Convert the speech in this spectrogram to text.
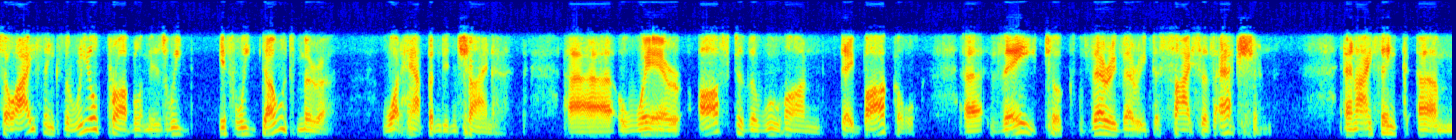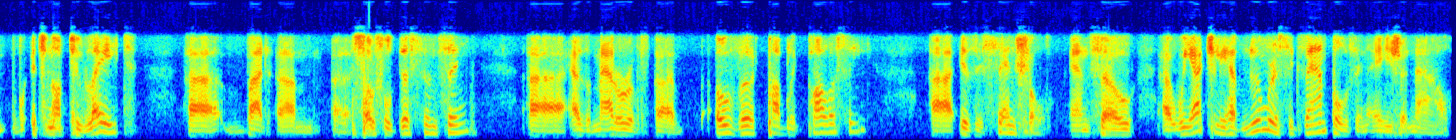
so I think the real problem is we, if we don't mirror what happened in China, uh, where after the Wuhan debacle, uh, they took very, very decisive action. And I think um, it's not too late, uh, but um, uh, social distancing uh, as a matter of uh, overt public policy uh, is essential. And so uh, we actually have numerous examples in Asia now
